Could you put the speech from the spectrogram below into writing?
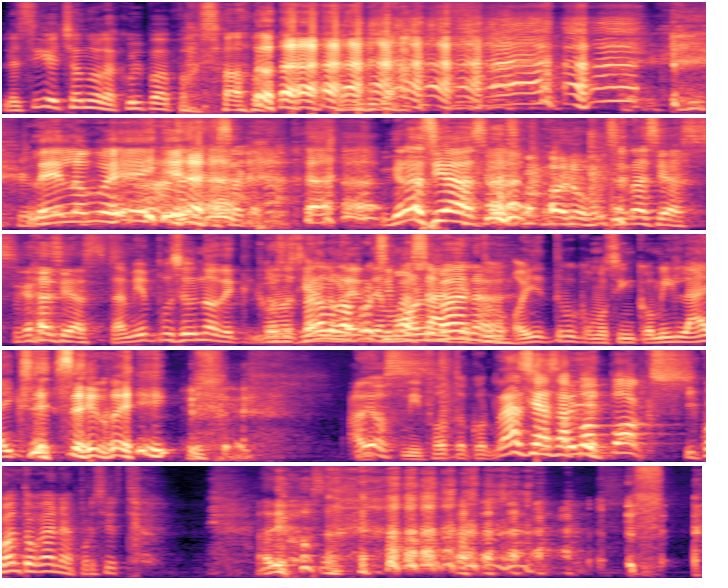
le sigue echando la culpa a pasado. Léelo, güey. Gracias, gracias, Pablo. Muchas gracias. Gracias. También puse uno de que a esperamos la próxima Mola, semana. tuvo- oye, tuvo como 5 mil likes ese, güey. Adiós. Mi foto con. Gracias a Oye, Popbox. ¿Y cuánto gana, por cierto? Adiós.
